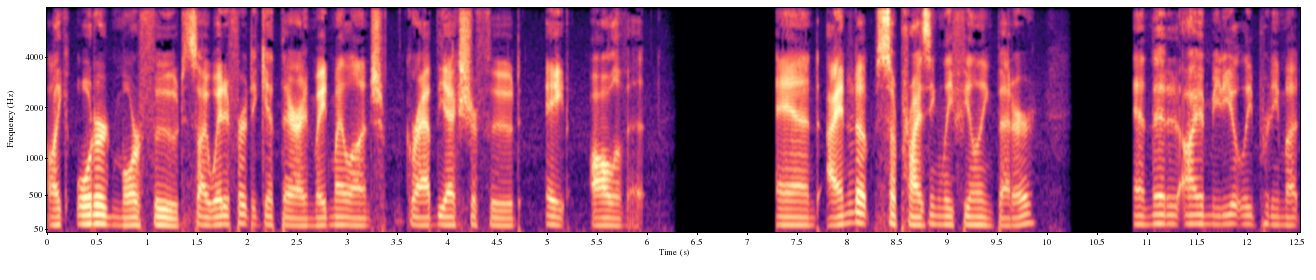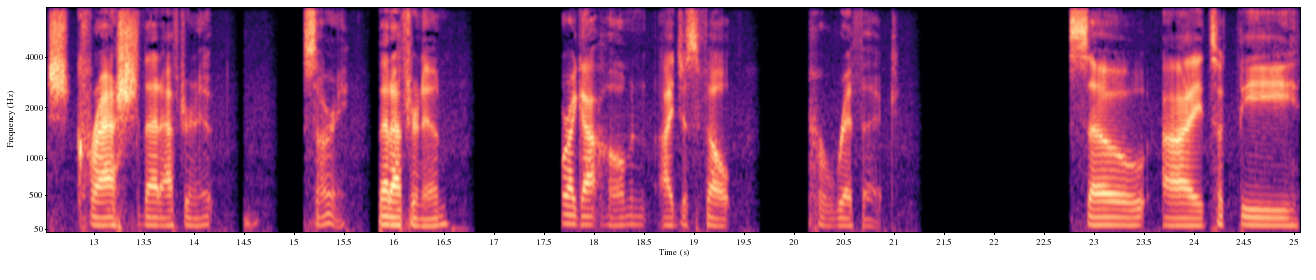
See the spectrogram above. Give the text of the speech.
I like ordered more food. So I waited for it to get there. I made my lunch, grabbed the extra food, ate all of it. And I ended up surprisingly feeling better. And then I immediately pretty much crashed that afternoon. Sorry. That afternoon. Where I got home and I just felt horrific. So I took the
